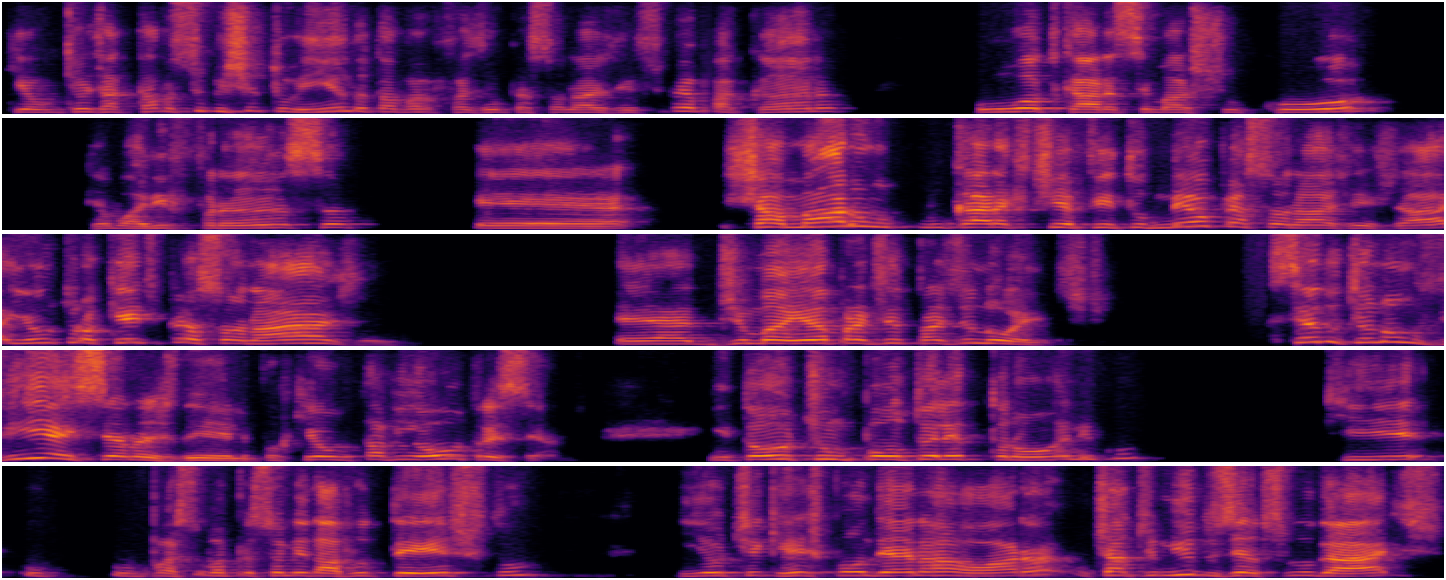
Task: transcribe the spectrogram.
que eu, que eu já estava substituindo, estava fazendo um personagem super bacana, um outro cara se machucou, que é o Ari França. É, chamaram um cara que tinha feito o meu personagem já, e eu troquei de personagem é, de manhã para de, de noite. Sendo que eu não via as cenas dele, porque eu estava em outras cenas. Então, eu tinha um ponto eletrônico que o, o, uma pessoa me dava o texto e eu tinha que responder na hora. Um teatro de 1.200 lugares.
